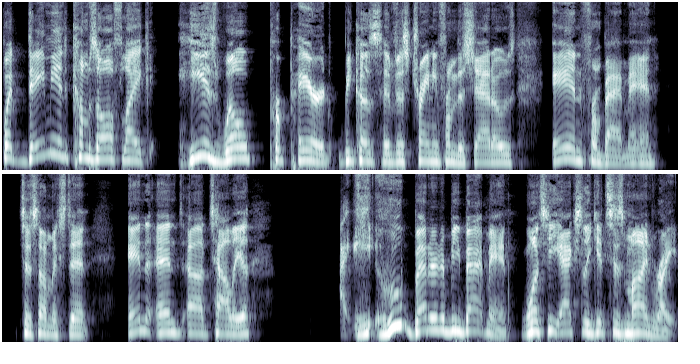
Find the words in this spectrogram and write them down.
But Damian comes off like he is well prepared because of his training from the shadows and from Batman to some extent, and and uh, Talia. I, he, who better to be Batman once he actually gets his mind right?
